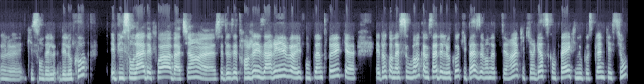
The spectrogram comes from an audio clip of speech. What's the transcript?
euh, qui sont des, locaux. Et puis ils sont là des fois, bah tiens, euh, ces deux étrangers, ils arrivent, ils font plein de trucs. Et donc, on a souvent comme ça des locaux qui passent devant notre terrain et puis qui regardent ce qu'on fait et qui nous posent plein de questions.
